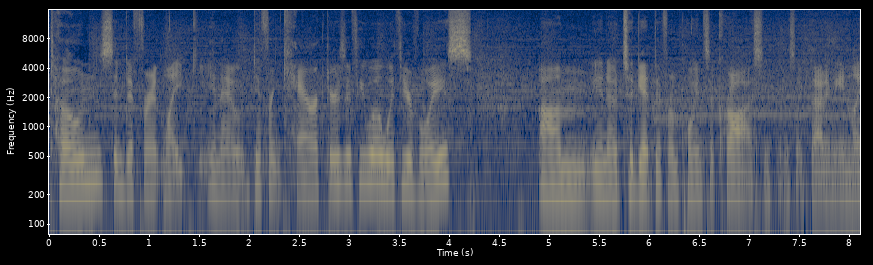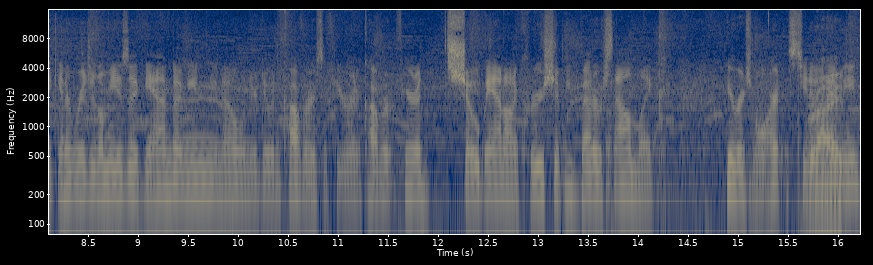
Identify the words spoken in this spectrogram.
tones and different, like you know, different characters, if you will, with your voice. Um, you know, to get different points across and things like that. I mean, like in original music, and I mean, you know, when you're doing covers, if you're in a cover, if you're in a show band on a cruise ship, you better sound like the original artist. You know what I mean?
